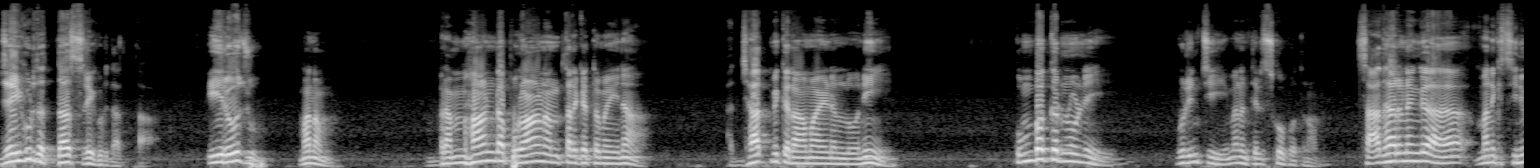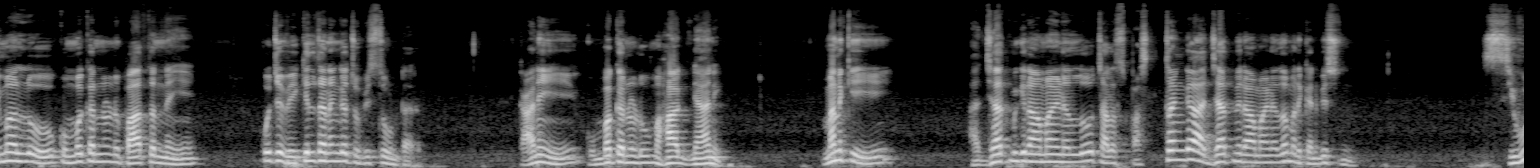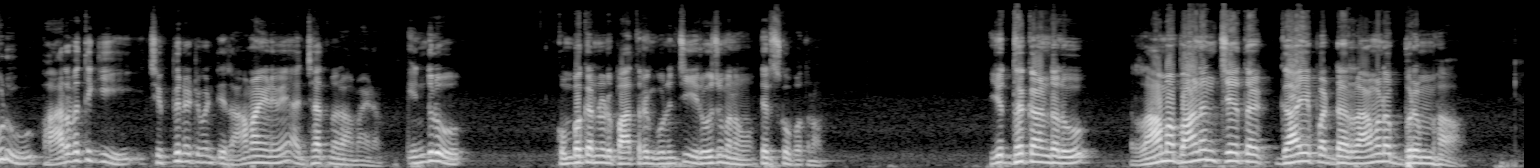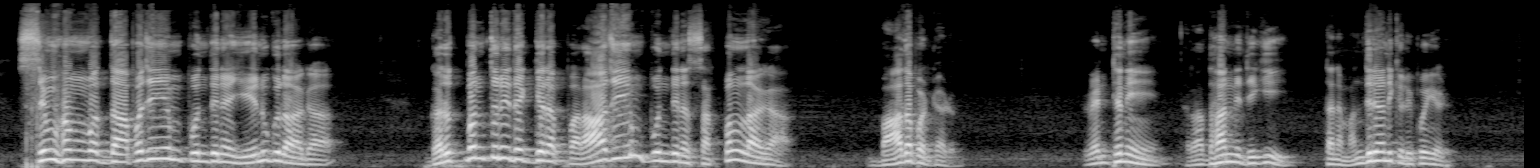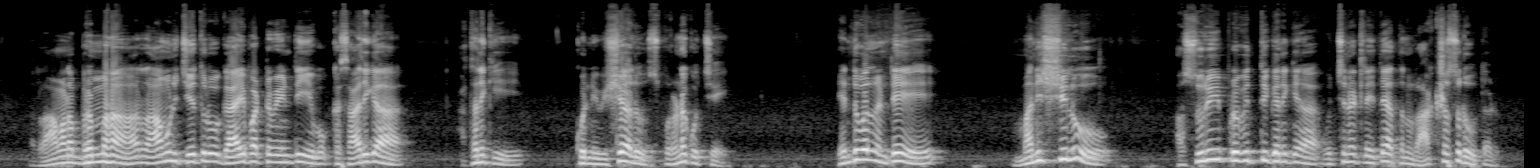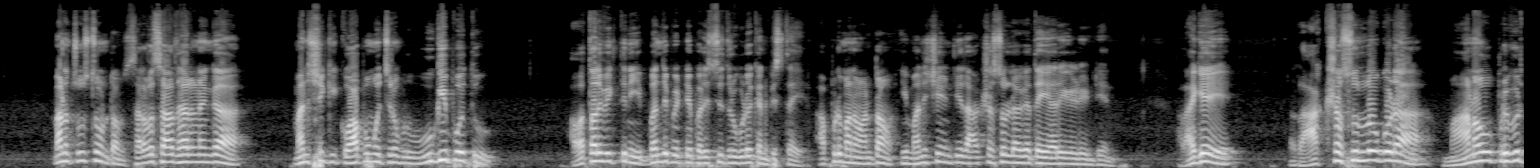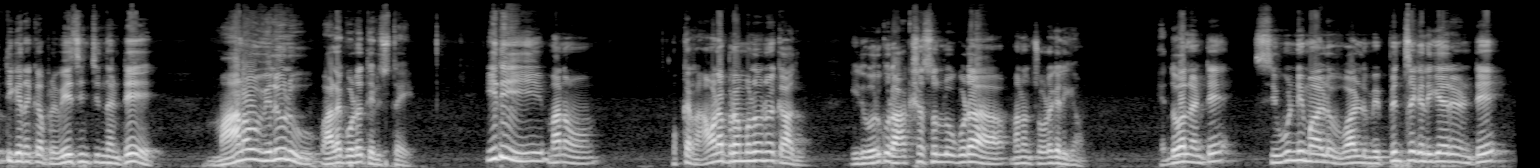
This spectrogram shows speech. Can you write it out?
జై గురుదత్త శ్రీ గురుదత్త ఈరోజు మనం బ్రహ్మాండ పురాణ అంతర్గతమైన ఆధ్యాత్మిక రామాయణంలోని కుంభకర్ణుని గురించి మనం తెలుసుకోబోతున్నాం. సాధారణంగా మనకి సినిమాల్లో కుంభకర్ణుని పాత్రని కొంచెం వెకిల్తనంగా చూపిస్తూ ఉంటారు. కానీ కుంభకర్ణుడు మహాజ్ఞాని. మనకి ఆధ్యాత్మిక రామాయణంలో చాలా స్పష్టంగా ఆధ్యాత్మిక రామాయణంలో మనకు కనిపిస్తుంది. శివుడు పార్వతికి చెప్పినటువంటి రామాయణమే అధ్యాత్మ రామాయణం. ఇందులో కుంభకర్ణుడి పాత్ర గురించి ఈరోజు మనం తెలుసుకోబోతున్నాం. యుద్ధకాండలు రామబాణం చేత గాయపడ్డ రావణ బ్రహ్మ సింహం వద్ద అపజయం పొందిన ఏనుగులాగా గరుత్మంతుని దగ్గర పరాజయం పొందిన సర్పంలాగా బాధపడ్డాడు. వెంటనే రథాన్ని దిగి తన మందిరానికి వెళ్ళిపోయాడు. రావణ బ్రహ్మ రాముని చేతిలో గాయపట్టం ఏంటి ఒక్కసారిగా అతనికి కొన్ని విషయాలు స్ఫురణకొచ్చాయి. ఎందువల్లంటే మనిషిలో అసురీ ప్రవృత్తి కనుక వచ్చినట్లయితే అతను రాక్షసుడు అవుతాడు మనం చూస్తూ ఉంటాం సర్వసాధారణంగా మనిషికి కోపం వచ్చినప్పుడు ఊగిపోతూ అవతల వ్యక్తిని ఇబ్బంది పెట్టే పరిస్థితులు కూడా కనిపిస్తాయి. అప్పుడు మనం అంటాం ఈ మనిషి ఏంటి? రాక్షసుల్లాగా తయారయ్యాడేంటి? అని. అలాగే రాక్షసుల్లో కూడా మానవ ప్రవృత్తి కనుక ప్రవేశించిందంటే మానవ విలువలు వాళ్ళకు కూడా తెలుస్తాయి. ఇది మనం ఒక్క రావణ బ్రహ్మలోనే కాదు ఇదివరకు రాక్షసుల్లో కూడా మనం చూడగలిగాం. ఎందువల్లంటే శివుణ్ణి వాళ్ళు వాళ్ళు మెప్పించగలిగారు అంటే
